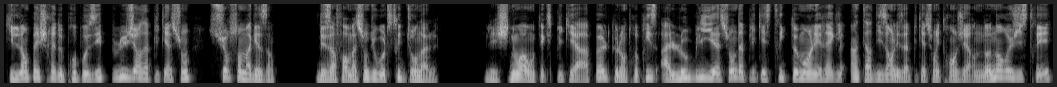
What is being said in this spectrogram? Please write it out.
qui l'empêcheraient de proposer plusieurs applications sur son magasin des informations du Wall Street Journal. Les Chinois ont expliqué à Apple que l'entreprise a l'obligation d'appliquer strictement les règles interdisant les applications étrangères non enregistrées,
